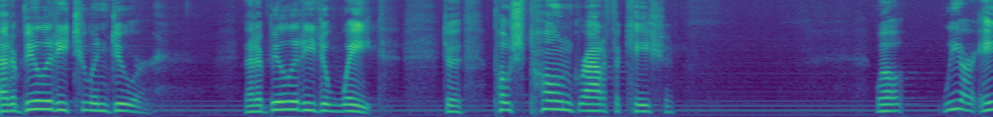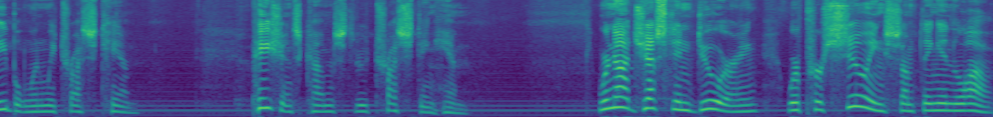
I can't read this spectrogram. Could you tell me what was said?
that ability to endure, that ability to wait, to postpone gratification. Well, we are able when we trust Him. Patience comes through trusting Him. We're not just enduring, we're pursuing something in love.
